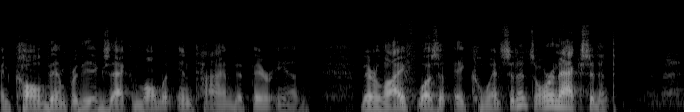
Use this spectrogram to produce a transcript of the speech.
and called them for the exact moment in time that they're in. Their life wasn't a coincidence or an accident. Amen.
